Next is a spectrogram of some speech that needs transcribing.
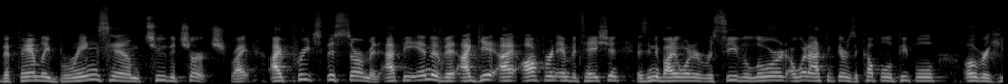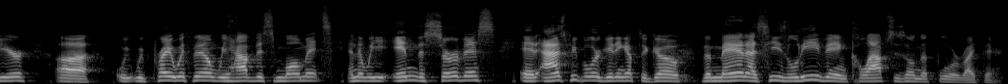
the family brings him to the church, right? I preach this sermon. At the end of it, I get, I offer an invitation. Does anybody want to receive the Lord? I think there was a couple of people over here. Uh, we, we pray with them, we have this moment, and then we end the service. And as people are getting up to go, the man, as he's leaving, collapses on the floor right there.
